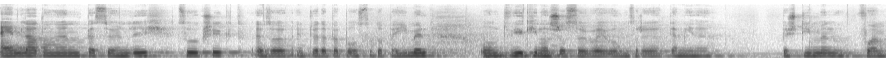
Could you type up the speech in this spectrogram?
Einladungen persönlich zugeschickt, also entweder per Post oder per E-Mail. Und wir können schon selber über unsere Termine bestimmen. Vor allem,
